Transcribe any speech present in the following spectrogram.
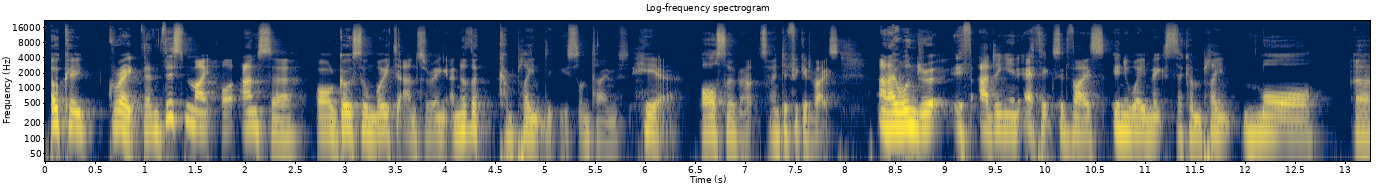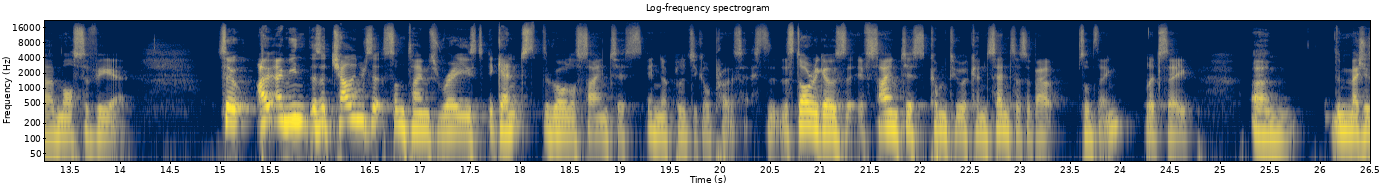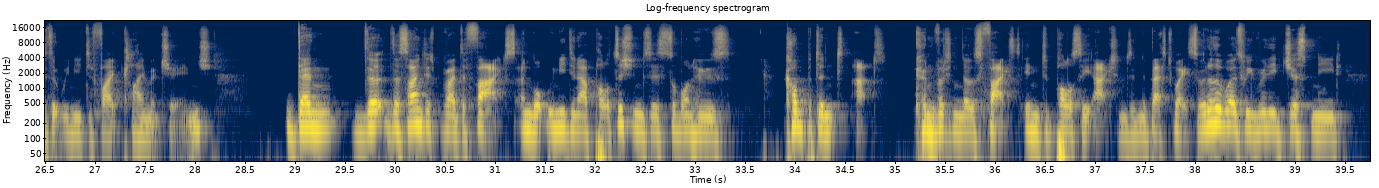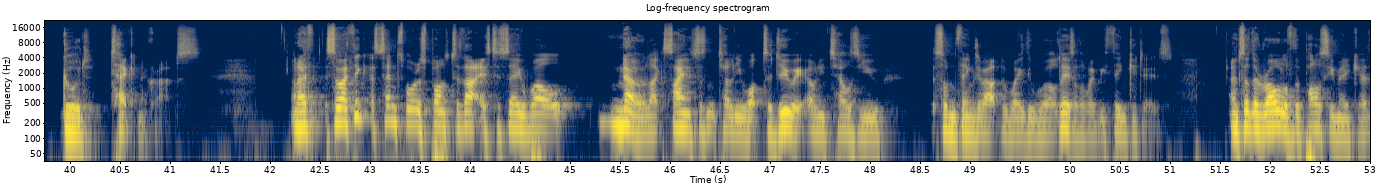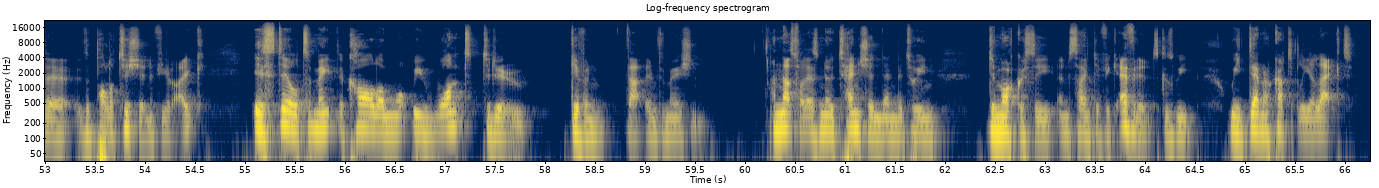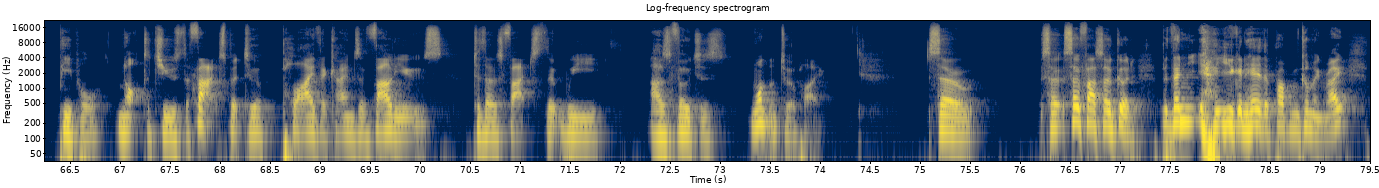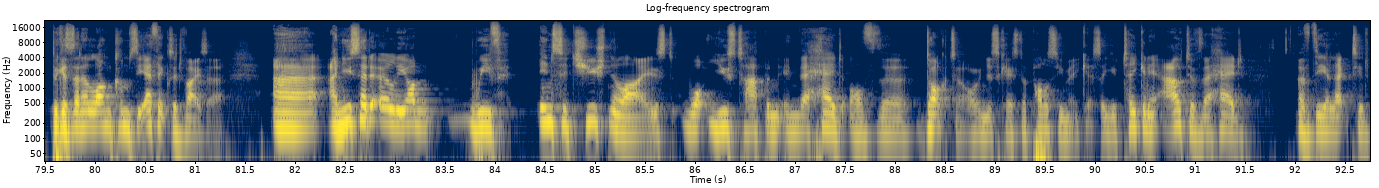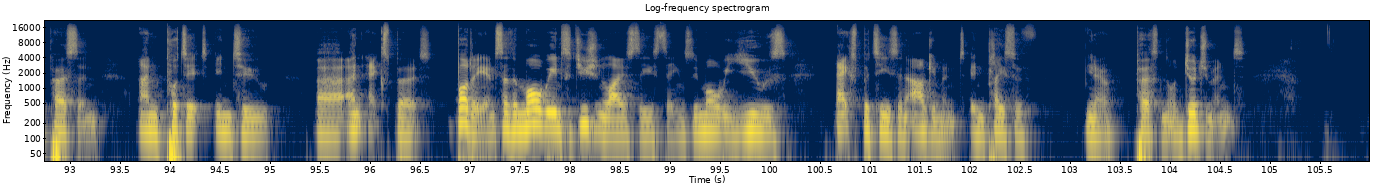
Okay, great. Then this might answer or go some way to answering another complaint that you sometimes hear, also about scientific advice. And I wonder if adding in ethics advice in a way makes the complaint more uh, more severe. So, I, I, mean, there's a challenge that's sometimes raised against the role of scientists in the political process. The, the story goes that if scientists come to a consensus about something, let's say um, the measures that we need to fight climate change, then the, the scientists provide the facts. And what we need in our politicians is someone who's competent at converting those facts into policy actions in the best way. So, in other words, we really just need good technocrats. And I th- so I think a sensible response to that is to say, well, no, like science doesn't tell you what to do, it only tells you some things about the way the world is or the way we think it is. And so the role of the policymaker, the, the politician, if you like, is still to make the call on what we want to do given that information. And that's why there's no tension then between democracy and scientific evidence, because we, we democratically elect people not to choose the facts, but to apply the kinds of values to those facts that we as voters want them to apply. So so so far so good. But then you can hear the problem coming, right? Because then along comes the ethics advisor. Uh, and you said early on, we've institutionalized what used to happen in the head of the doctor, or in this case, the policymaker. So you've taken it out of the head of the elected person and put it into uh, an expert body. And so the more we institutionalize these things, the more we use expertise and argument in place of, you know, personal judgment,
